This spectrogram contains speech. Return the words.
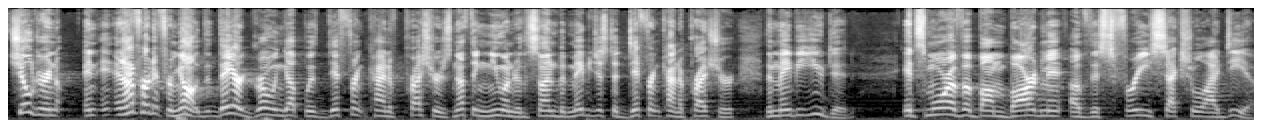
Children, and, and I've heard it from y'all, they are growing up with different kind of pressures, nothing new under the sun, but maybe just a different kind of pressure than maybe you did. It's more of a bombardment of this free sexual idea.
